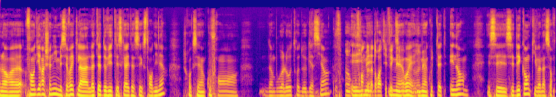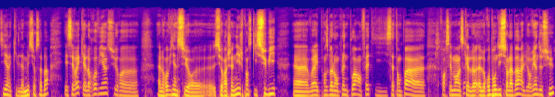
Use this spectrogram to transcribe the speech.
Alors, euh, enfin, on dit Rachani, mais c'est vrai que la, la, tête de Vieteska est assez extraordinaire. Je crois que c'est un coup franc d'un bout à l'autre de Gatien. Un coup franc de la droite, effectivement. Il met, il met, un coup de tête énorme. Et c'est Descamps qui va la sortir et qui la met sur sa barre. Et c'est vrai qu'elle revient sur, euh, elle revient sur, euh, sur Achani. Je pense qu'il subit. Euh, voilà, il prend ce ballon en pleine poire. En fait, il s'attend pas forcément à ce qu'elle elle rebondisse sur la barre. Elle lui revient dessus.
